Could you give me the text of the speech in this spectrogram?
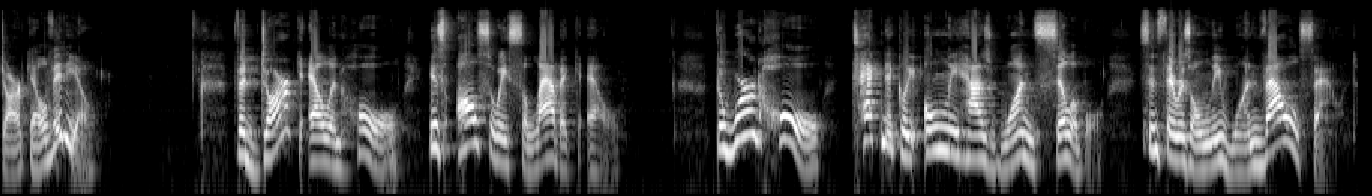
dark L video. The dark L in whole is also a syllabic L. The word whole technically only has one syllable, since there is only one vowel sound.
